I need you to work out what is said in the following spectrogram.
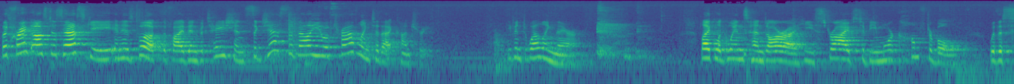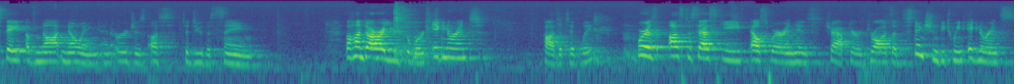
but Frank Ostaseski, in his book, The Five Invitations, suggests the value of traveling to that country, even dwelling there. Like Le Guin's Handdara, he strives to be more comfortable with a state of not knowing and urges us to do the same. The Handdara used the word ignorant positively, whereas Ostaseski, elsewhere in his chapter, draws a distinction between ignorance,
